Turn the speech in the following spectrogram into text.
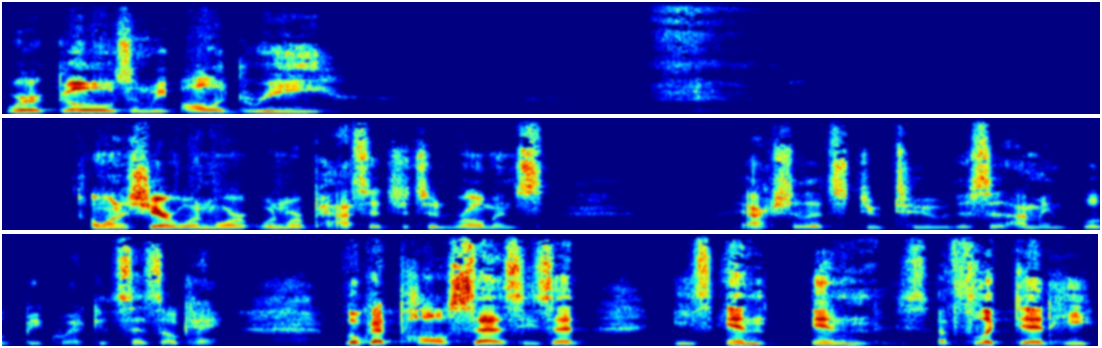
where it goes and we all agree. I want to share one more, one more passage. It's in Romans. Actually, let's do two. This is, I mean, we'll be quick. It says, okay, look what Paul says. He said, he's in, in, afflicted. He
